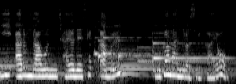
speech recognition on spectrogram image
이 아름다운 자연의 색감을 누가 만들었을까요?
